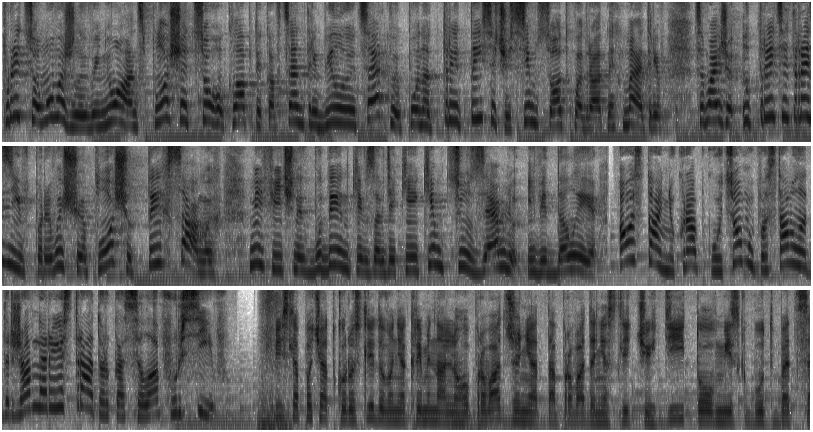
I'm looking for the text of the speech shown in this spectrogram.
При цьому важливий нюанс. Площа цього клаптика в центрі Білої церкви понад 3700 квадратних метрів. Це майже у 30 разів перевищує площу тих самих міфічних будинків, завдяки яким цю землю і віддали. А останню крапку у цьому поставила державна реєстраторка села Фурсів. Після початку розслідування кримінального провадження та проведення слідчих дій ТОВ «Міськбуд БЦ»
